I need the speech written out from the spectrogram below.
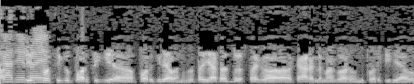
कार्यालय प्रक्रिया भनेको त यातायात व्यवस्था कार्यालयमा गराउने प्रक्रिया हो।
